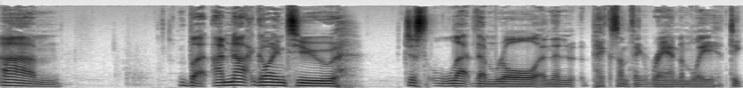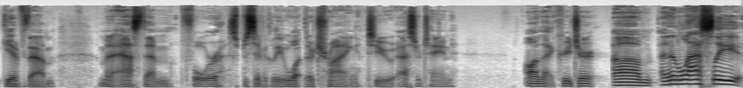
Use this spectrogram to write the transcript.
Um, but I'm not going to just let them roll and then pick something randomly to give them. I'm going to ask them for specifically what they're trying to ascertain on that creature. Um, and then lastly,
